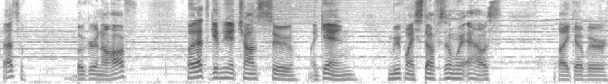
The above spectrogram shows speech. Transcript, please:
That's a booger and a half. Well, that gives me a chance to, again, move my stuff somewhere else. Like over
